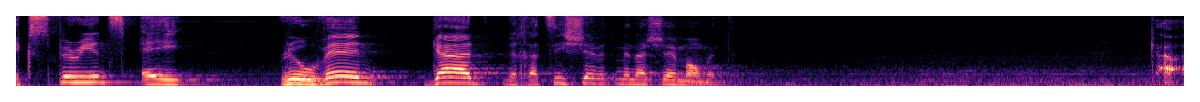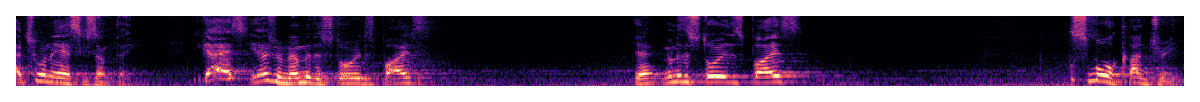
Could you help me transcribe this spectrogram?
experience a Reuven, Gad, v'chatzi Shevet Menashe moment? I just want to ask you something. You guys, you guys remember the story of the spies? Yeah, remember the story of the spies? Small country,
